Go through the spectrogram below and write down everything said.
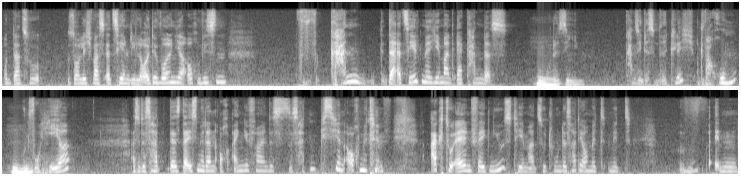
und dazu soll ich was erzählen. Die Leute wollen ja auch wissen, kann, da erzählt mir jemand, er kann das mhm. oder sie. Kann sie das wirklich und warum mhm. und woher? Also das hat, das, da ist mir dann auch eingefallen, das, das hat ein bisschen auch mit dem aktuellen Fake News-Thema zu tun. Das hat ja auch mit, mit ähm,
